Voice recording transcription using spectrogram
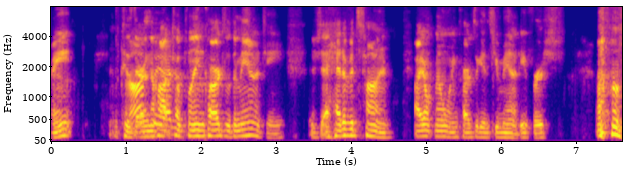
right because they're in the hot tub playing cards with the manatee. It's ahead of its time. I don't know when Cards Against Humanity first um,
